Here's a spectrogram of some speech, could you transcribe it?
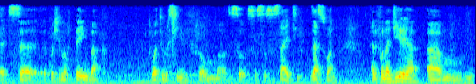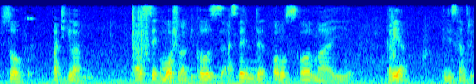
it's a question of paying back what you receive from the so, so society. That's one. And for Nigeria, um, so particular, I would say emotional because I spent uh, almost all my career in this country.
